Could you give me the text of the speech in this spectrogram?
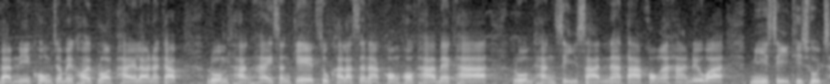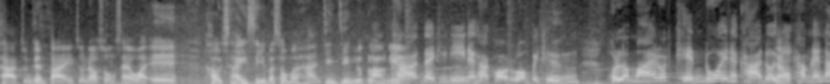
แบบนี้คงจะไม่ค่อยปลอดภัยแล้วนะครับรวมทั้งให้สังเกตสุขลักษณะของพ่อค้าแม่ค้า รวมทั้งสีสันหน้าตาของอาหารด้วยว่ามีสีที่ฉูดฉาดจนเกินไป จนเราสงสัยว่าเอ๊ะเขาใช้สีผสมอาหารจริง ๆ หรือเปล่าเนี่ยค่ะในที่นี้นะคะขอรวมไปถึงผลไม้รถเข็นด้วยนะคะ โดยครับมีคำแนะน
